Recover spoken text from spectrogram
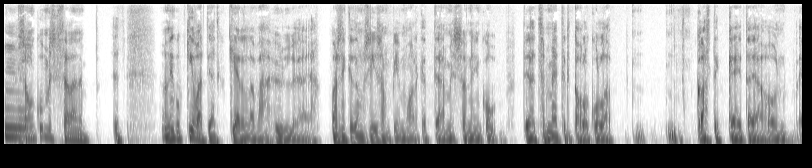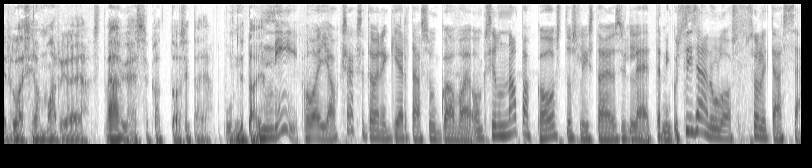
Niin. Se on kumminkin sellainen, että on niin kuin kiva, tiedätkö, kierrellä vähän hyllyä ja varsinkin tämmöisiä isompia marketteja, missä on niin kuin, tiedätkö, metritolkulla kastikkeita ja on erilaisia marjoja ja sitten vähän yhdessä katsoo sitä ja punnitaan. Ja... Niin, oi, jaksaako se toinen kiertää sunkaan vai onko sillä napakka ostoslista jo silleen, että niinku sisään ulos, se oli tässä.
